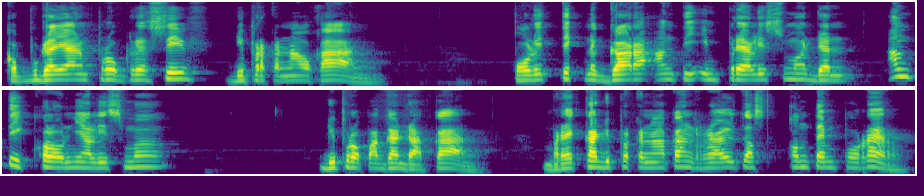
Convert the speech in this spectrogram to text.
Kebudayaan progresif diperkenalkan. Politik negara anti-imperialisme dan anti-kolonialisme dipropagandakan. Mereka diperkenalkan realitas kontemporer,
